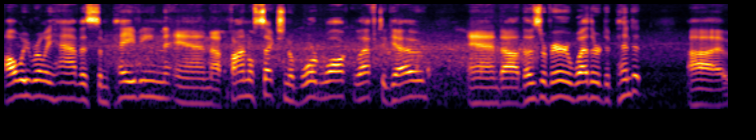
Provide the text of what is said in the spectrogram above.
all we really have is some paving and a final section of boardwalk left to go, and uh, those are very weather dependent. Uh,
